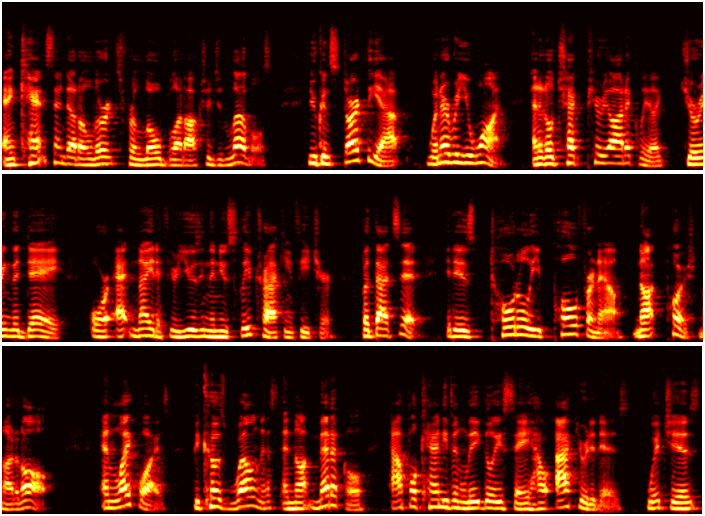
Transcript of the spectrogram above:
and can't send out alerts for low blood oxygen levels. You can start the app whenever you want, and it'll check periodically, like during the day or at night if you're using the new sleep tracking feature. But that's it. It is totally pull for now, not push, not at all. And likewise, because wellness and not medical, Apple can't even legally say how accurate it is, which is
